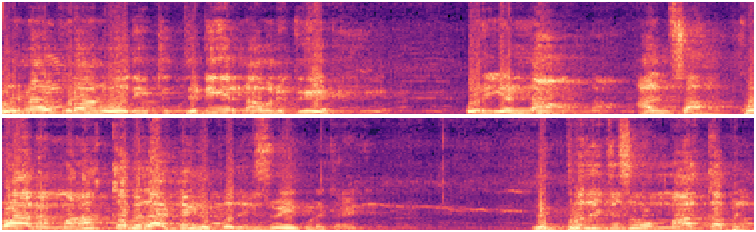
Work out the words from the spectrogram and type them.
ஒரு நாள் குரான் ஓதிட்டு திடீர்னு அவனுக்கு ஒரு எண்ணம் அல்சா குரான மாக்கபிலாட்டை முப்பது ஜிசுவையும் கொடுக்கிறேன் முப்பது ஜிசுவும் மாக்கபில்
